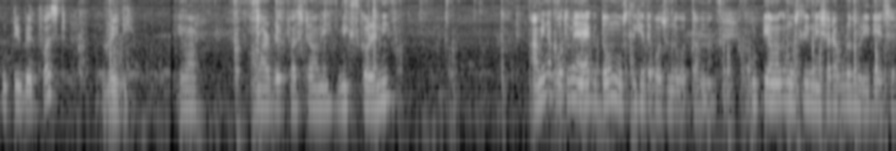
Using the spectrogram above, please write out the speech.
কুট্টির ব্রেকফাস্ট রেডি এবার আমার ব্রেকফাস্টটা আমি মিক্স করে নিই। আমি না প্রথমে একদম মুসলি খেতে পছন্দ করতাম না। কুট্টি আমাকে মুসলির নেশাটা পুরো ধরিয়ে দিয়েছে।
